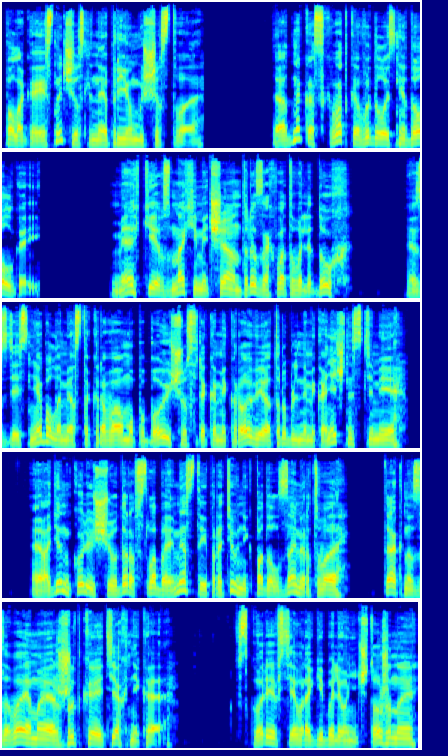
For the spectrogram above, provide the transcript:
полагаясь на численное преимущество. Однако схватка выдалась недолгой. Мягкие взмахи меча Андре захватывали дух. Здесь не было места кровавому побоищу с реками крови и отрубленными конечностями. Один колющий удар в слабое место, и противник падал замертво. Так называемая «жидкая техника». Вскоре все враги были уничтожены.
